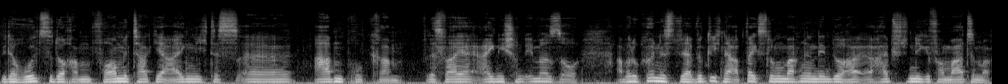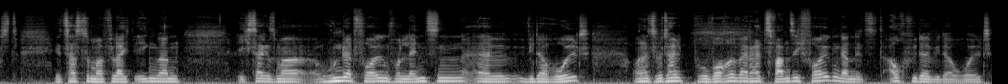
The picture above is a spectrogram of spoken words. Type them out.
wiederholst du doch am Vormittag ja eigentlich das äh, Abendprogramm. Das war ja eigentlich schon immer so. Aber du könntest ja wirklich eine Abwechslung machen, indem du halbstündige Formate machst. Jetzt hast du mal vielleicht irgendwann, ich sage es mal, 100 Folgen von Lenzen äh, wiederholt. Und es wird halt pro Woche werden halt 20 Folgen dann jetzt auch wieder wiederholt,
